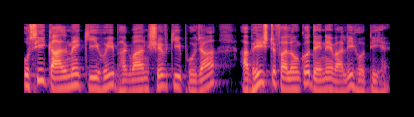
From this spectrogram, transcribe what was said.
उसी काल में की हुई भगवान शिव की पूजा अभीष्ट फलों को देने वाली होती है।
